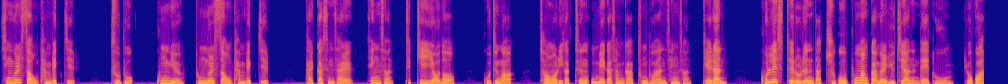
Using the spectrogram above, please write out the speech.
식물성 단백질, 두부, 콩류, 동물성 단백질, 닭가슴살, 생선, 특히 연어, 고등어, 정어리 같은 오메가3가 풍부한 생선, 계란, 콜레스테롤은 낮추고 포만감을 유지하는 데 도움, 효과,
